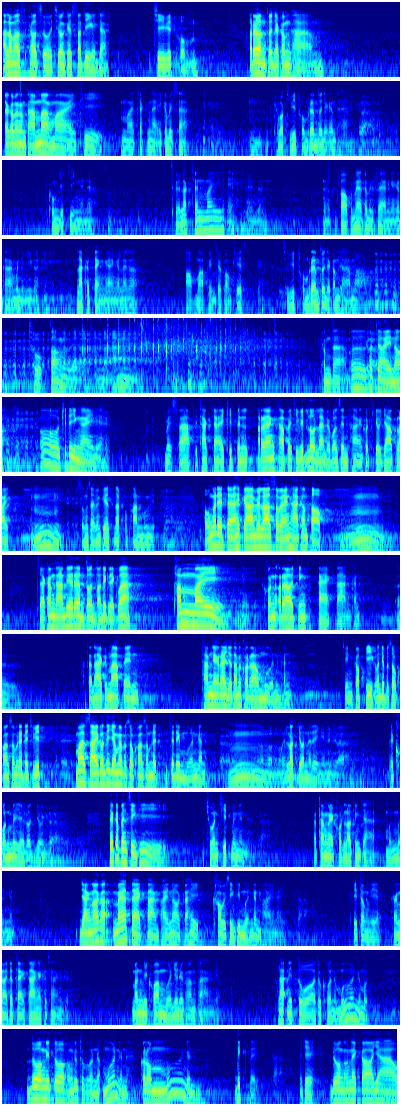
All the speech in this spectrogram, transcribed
เอาเรามาเข้าสู่ช่วงเคสสตดี้กันจ้ะชีวิตผม เริ่มต้นจากคำถาม แล้วก็เป็นคำถามมากมายที่มาจากไหนก็ไม่ทราบเขาบอกชีวิตผมเริ่มต้นจากคำถาม คงจะจริงอะเนอะเธอรักฉันไหมเนี่ยเริ่มต้นคุณพ่อคุณแม่ตอนเป็นแฟนไงก็ถามกันอย่างนี้ก่อน รักก็แต่งงานกันแล้วก็ออกมาเป็นเจ้าของเคส ชีวิตผมเริ่มต้นจากคำถาม ถูกต้องเลยคำถาม เออ เข้าใจเนาะโอ้ คิดได้ยังไงเนี่ย ไม่ทราบที่ทักใจคิดเป็นแรงขับให้ชีวิตโลดแล่นไปบนเส้นทางอันคดเคี้ยวยาวไกล อืม สงสัยเป็นเคสนักประพันธ์มึงเนี่ยผมก็ได้แต่ให้การเวลาแสวงหาคำตอบ อืม จากคำถามที่เริ่มต้นตอนเด็กๆว่า ทำไมนี่คนเราจึงแตกต่างกันเออพัฒนาขึ้นมาเป็นทำอย่างไรจะทำให้คนเราเหมือนกันเช่นก๊อปปี้คนที่ประสบความสำเร็จในชีวิต มาใส่คนที่ยังไม่ประสบความสำเร็จจะได้เหมือนกันอืมเหมือนรถยนต์อะไรอย่างเงี้ยแต่คนไม่ใช่รถยนต์ แต่ก็เป็นสิ่งที่ชวนคิดเหมือนกันทำไงคนเราถึงจะเหมือนเหมือนกัน อย่างน้อยก็แม้แตกต่างภายนอกแต่ให้เข้าไปสิ่งที่เหมือนกันภายในไอ้ตรงนี้ข้างนอกจะแตกต่างกันก็ช่างเถอะมันมีความเหมือนอยู่ในความต่างเนี่ยพระในตัวทุกคนน่ะเหมือนกันหมด ดวงในตัวของทุกๆคนน่ะเหมือนกันนะกลมเหมือนกันดิกเลยไม่ใช่ดวงของในกอยาว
